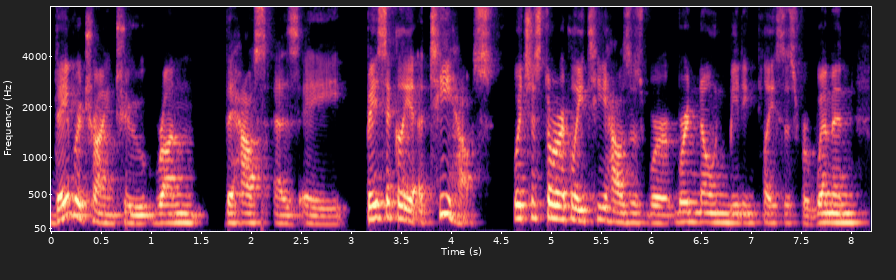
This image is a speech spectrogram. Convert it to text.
they were trying to run the house as a basically a tea house, which historically tea houses were were known meeting places for women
